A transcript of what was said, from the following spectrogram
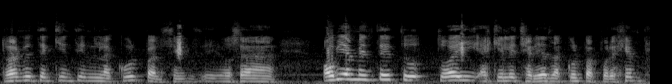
Realmente, ¿quién tiene la culpa? O sea, obviamente tú, tú ahí, ¿a quién le echarías la culpa, por ejemplo?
